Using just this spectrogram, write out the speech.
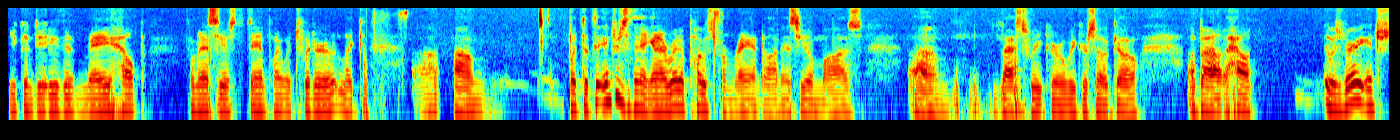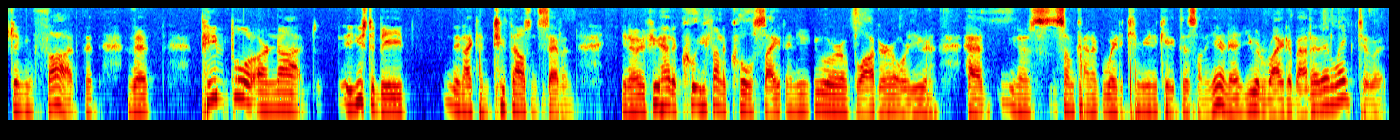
you can do that may help from an SEO standpoint with Twitter. Like, uh, um, but the, the, interesting thing, and I read a post from Rand on SEO Moz um, last week or a week or so ago about how it was very interesting thought that that people are not. It used to be like in 2007 you know, if you had a cool, you found a cool site and you were a blogger or you had, you know, some kind of way to communicate this on the internet, you would write about it and link to it.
